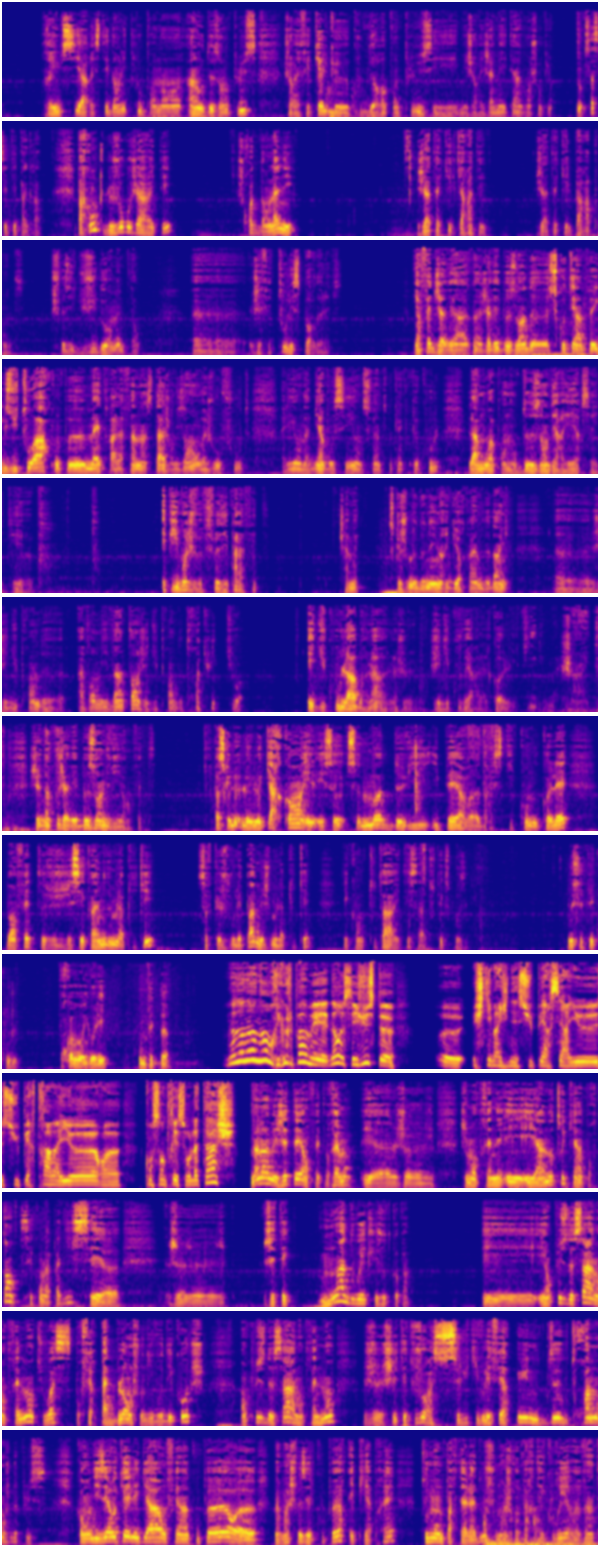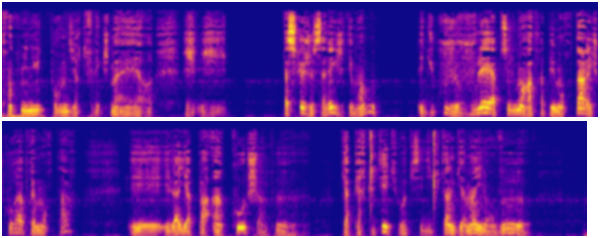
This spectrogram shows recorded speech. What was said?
réussi à rester dans les clous pendant un ou deux ans de plus, j'aurais fait quelques coupes d'Europe en plus et mais j'aurais jamais été un grand champion. Donc ça c'était pas grave. Par contre, le jour où j'ai arrêté, je crois que dans l'année, j'ai attaqué le karaté, j'ai attaqué le parapente, je faisais du judo en même temps. Euh, j'ai fait tous les sports de la vie. Et en fait, j'avais j'avais besoin de ce côté un peu exutoire qu'on peut mettre à la fin d'un stage en disant on va jouer au foot. Allez, on a bien bossé, on se fait un truc un peu cool. Là, moi, pendant deux ans derrière, ça a été euh, tout. Et puis moi, je faisais pas la fête, jamais, parce que je me donnais une rigueur quand même de dingue. Euh, j'ai dû prendre avant mes 20 ans, j'ai dû prendre trois cuites, tu vois. Et du coup là, ben là, j'ai découvert l'alcool, les filles, les machins et tout. D'un coup, j'avais besoin de vivre en fait parce que le, carcan et, ce, ce, mode de vie hyper euh, drastique qu'on nous collait, ben en fait, j'essayais quand même de me l'appliquer, sauf que je voulais pas, mais je me l'appliquais. Et quand tout a arrêté, ça a tout explosé. Mais c'était cool. Pourquoi vous rigolez? Vous me faites peur. Non, non, non, non, on rigole pas, mais non, c'est juste, euh, euh je t'imaginais super sérieux, super travailleur, euh, concentré sur la tâche. Non, non, mais j'étais en fait vraiment et euh, je, je, m'entraînais. Et il y a un autre truc qui est important, c'est qu'on l'a pas dit, c'est euh, je j'étais moins doué que les autres copains. Et, et en plus de ça, à l'entraînement, tu vois, pour faire patte blanche au niveau des coachs, en plus de ça, à l'entraînement, j'étais toujours à celui qui voulait faire une ou deux ou trois manches de plus. Quand on disait ok les gars, on fait un Cooper, euh, ben moi je faisais le Cooper et puis après tout le monde partait à la douche, moi je repartais courir 20-30 minutes pour me dire qu'il fallait que je m'aère, parce que je savais que j'étais moins bon. Et du coup, je voulais absolument rattraper mon retard et je courais après mon retard. Et, là, il n'y a pas un coach un peu qui a percuté, tu vois, qui s'est dit putain, le gamin, il en veut.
